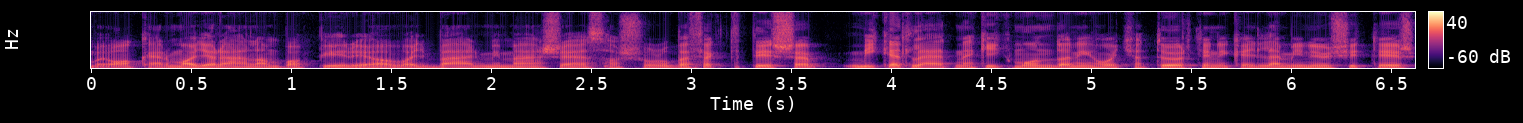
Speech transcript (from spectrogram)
akár magyar állampapírja, vagy bármi más ehhez hasonló befektetése. Miket lehet nekik mondani, hogyha történik egy leminősítés,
